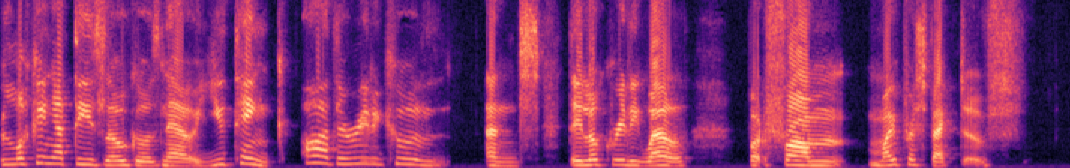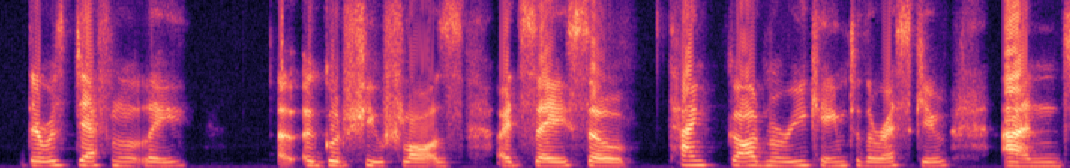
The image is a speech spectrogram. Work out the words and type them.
looking at these logos now, you think, oh, they're really cool and they look really well. But from my perspective, there was definitely a, a good few flaws, I'd say. So, thank God Marie came to the rescue and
